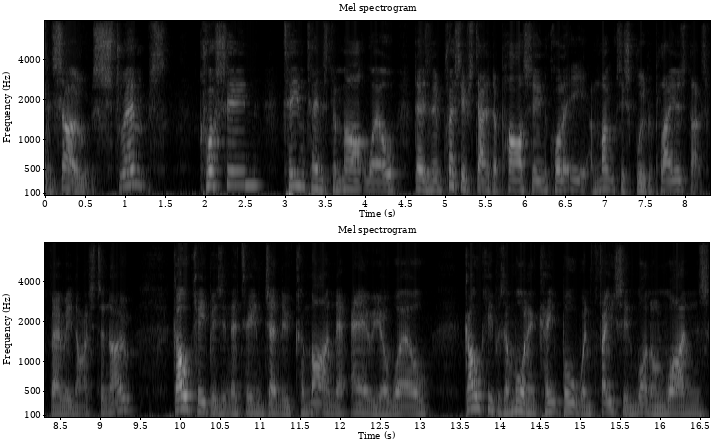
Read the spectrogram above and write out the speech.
And so, strengths, crossing, team tends to mark well. There's an impressive standard of passing quality amongst this group of players. That's very nice to know. Goalkeepers in their team generally command their area well. Goalkeepers are more than capable when facing one-on-ones.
